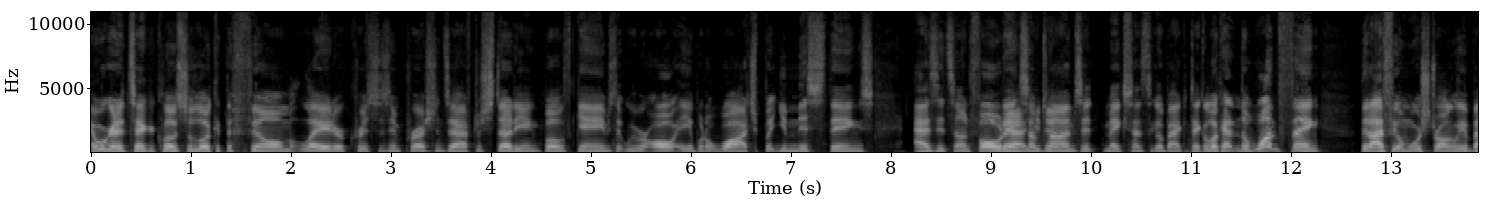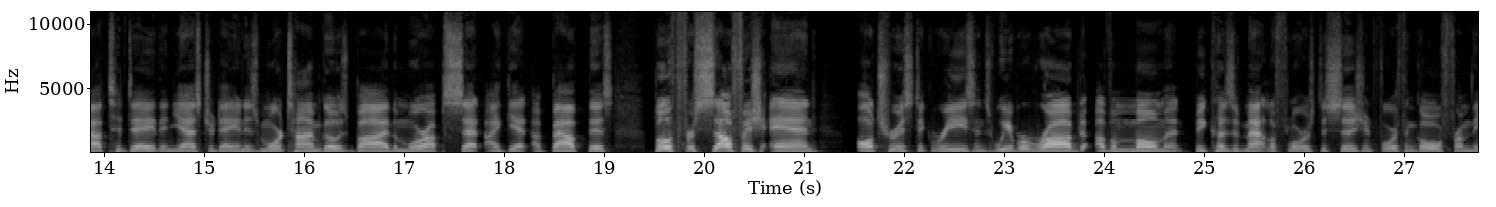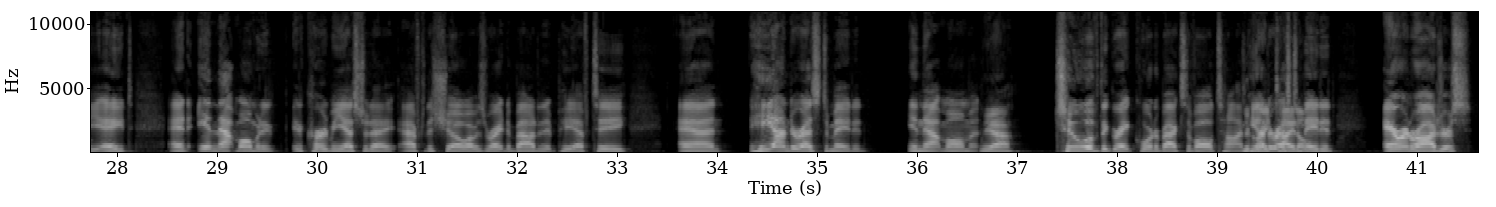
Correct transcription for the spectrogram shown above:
And we're going to take a closer look at the film later, Chris's impressions after studying both games that we were all able to watch, but you miss things as it's unfolding. Yeah. Sometimes it makes sense to go back and take a look at it. And the one thing that I feel more strongly about today than yesterday, and as more time goes by, the more upset I get about this, both for selfish and altruistic reasons. We were robbed of a moment because of Matt LaFleur's decision, fourth and goal from the eight. And in that moment, it, it occurred to me yesterday after the show, I was writing about it at PFT, and he underestimated in that moment Yeah. two of the great quarterbacks of all time. He great title. underestimated Aaron Rodgers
